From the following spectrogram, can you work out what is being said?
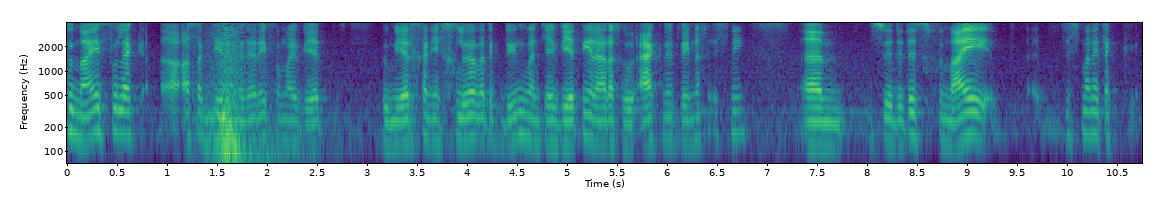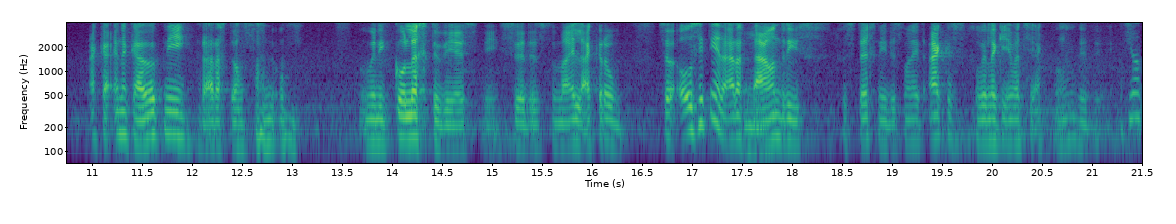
vir my voel ek as akteur minder nie van my weet hoe meer gaan jy glo wat ek doen want jy weet nie regtig hoe ek noodwendig is nie. Ehm um, so dit is vir my dis maar net ek ek en ek hou ook nie regtig daarvan om om in die kollig te wees nie. So dis vir my lekker om so ons het nie regtig hmm. boundaries gestig nie. Dis maar net ek is gewoonlik iemand sê ek wil nie dit doen nie. Ja,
